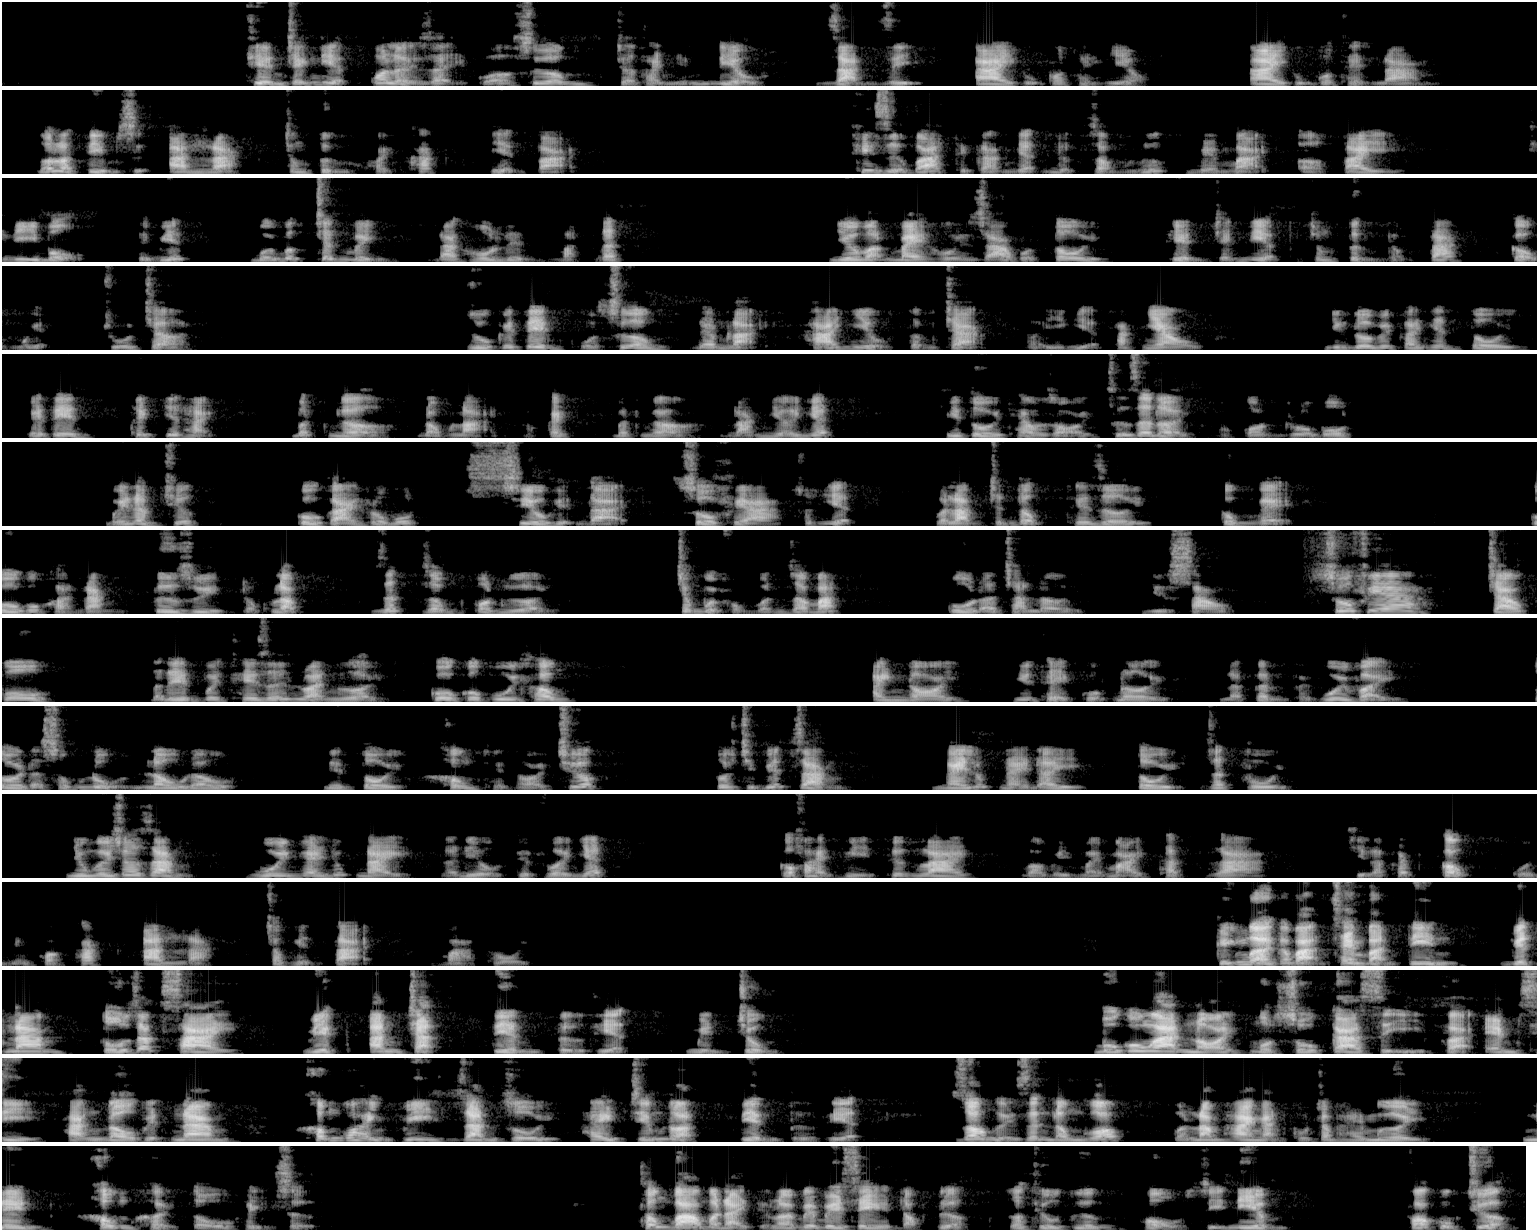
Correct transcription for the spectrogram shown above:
Thiền chánh niệm qua lời dạy của sư ông trở thành những điều giản dị ai cũng có thể hiểu, ai cũng có thể làm. Đó là tìm sự an lạc trong từng khoảnh khắc hiện tại. Khi rửa bát thì cảm nhận được dòng nước mềm mại ở tay. Khi đi bộ thì biết mỗi bước chân mình đang hôn lên mặt đất. Nhiều bạn bè Hồi giáo của tôi thiền chánh niệm trong từng động tác cầu nguyện Chúa Trời. Dù cái tên của sư ông đem lại khá nhiều tâm trạng và ý nghĩa khác nhau, nhưng đối với cá nhân tôi, cái tên Thích Nhất Hạnh bất ngờ động lại một cách bất ngờ đáng nhớ nhất khi tôi theo dõi sự ra đời của một con robot. Mấy năm trước, cô gái robot siêu hiện đại Sophia xuất hiện và làm chấn động thế giới công nghệ. Cô có khả năng tư duy độc lập rất giống con người. Trong buổi phỏng vấn ra mắt, cô đã trả lời như sau. Sophia, chào cô, đã đến với thế giới loài người, cô có vui không? Anh nói như thể cuộc đời là cần phải vui vậy. Tôi đã sống đủ lâu đâu, nên tôi không thể nói trước. Tôi chỉ biết rằng, ngay lúc này đây, tôi rất vui. Nhiều người cho rằng vui ngay lúc này là điều tuyệt vời nhất. Có phải vì tương lai và vì mãi mãi thật ra chỉ là phép cộng của những khoảng khắc an lạc trong hiện tại mà thôi. Kính mời các bạn xem bản tin Việt Nam tố giác sai, việc ăn chặn tiền từ thiện miền Trung. Bộ Công an nói một số ca sĩ và MC hàng đầu Việt Nam không có hành vi gian dối hay chiếm đoạt tiền từ thiện do người dân đóng góp vào năm 2020 nên không khởi tố hình sự. Thông báo mà Đài Tiếng Nói BBC đọc được do Thiếu tướng Hồ Sĩ Niêm, Phó Cục trưởng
